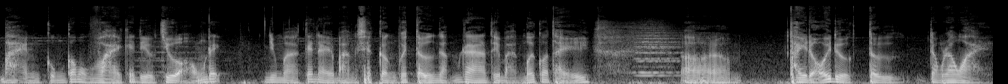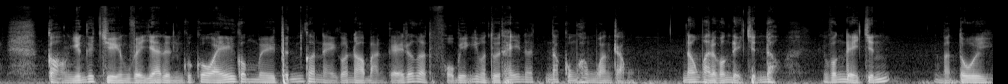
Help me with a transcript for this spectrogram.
bạn cũng có một vài cái điều chưa ổn đấy. Nhưng mà cái này bạn sẽ cần phải tự ngẫm ra thì bạn mới có thể uh, thay đổi được từ trong ra ngoài. Còn những cái chuyện về gia đình của cô ấy có mê tín có này có nọ bạn kể rất là phổ biến nhưng mà tôi thấy nó nó cũng không quan trọng. Nó không phải là vấn đề chính đâu. Vấn đề chính mà tôi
